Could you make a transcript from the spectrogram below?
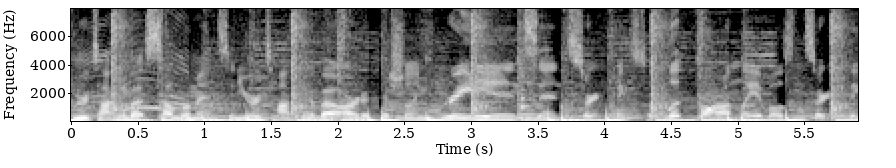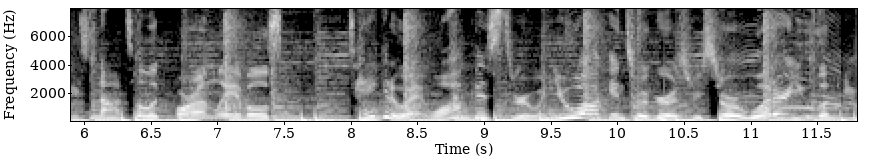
we were talking about supplements and you were talking about artificial ingredients and certain things to look for on labels and certain things not to look for on labels. Take it away. Walk us through. When you walk into a grocery store, what are you looking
